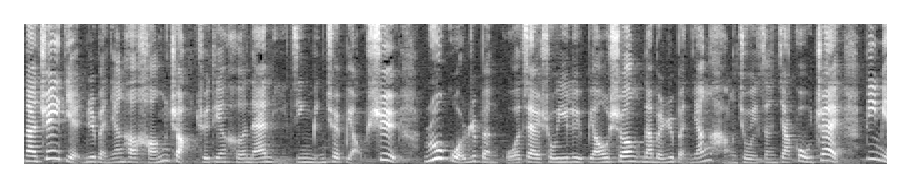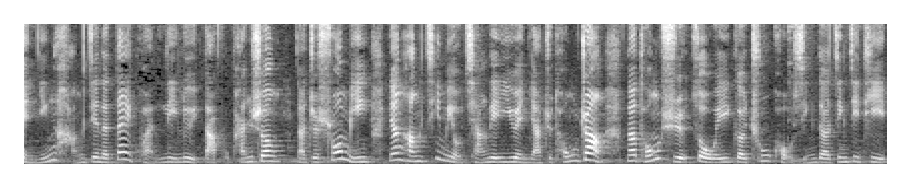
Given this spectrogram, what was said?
那这一点，日本央行行长池田和南已经明确表示，如果日本国债收益率飙升，那么日本央行就会增加购债。避免银行间的贷款利率大幅攀升，那这说明央行既没有强烈意愿压制通胀，那同时作为一个出口型的经济体，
